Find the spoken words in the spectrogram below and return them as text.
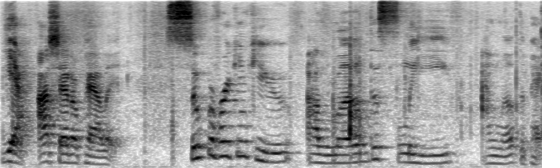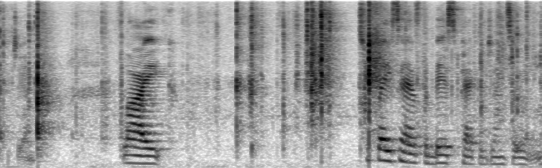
Yeah, eyeshadow palette. Super freaking cute. I love the sleeve. I love the packaging. Like, Too Faced has the best packaging to me.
